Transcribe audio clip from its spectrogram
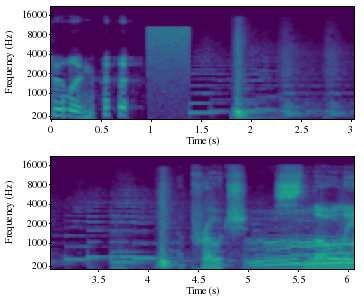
ceiling. Approach slowly.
